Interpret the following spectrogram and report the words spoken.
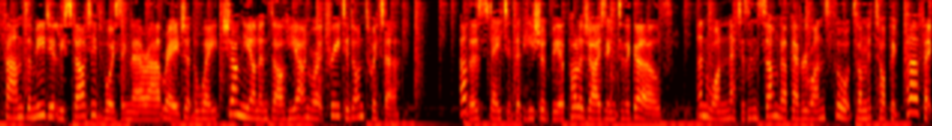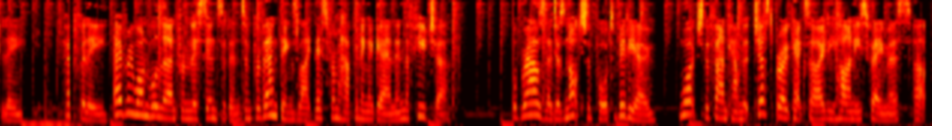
Fans immediately started voicing their outrage at the way Jeongyeon and Dahyun were treated on Twitter. Others stated that he should be apologizing to the girls. And one netizen summed up everyone's thoughts on the topic perfectly. Hopefully, everyone will learn from this incident and prevent things like this from happening again in the future. Your browser does not support video. Watch the fan cam that just broke EXID Hani's famous, up.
